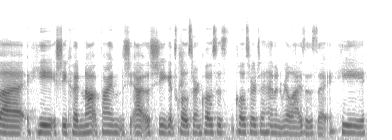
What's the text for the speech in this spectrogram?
But he, she could not find. She, as she gets closer and closest, closer to him, and realizes that he,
